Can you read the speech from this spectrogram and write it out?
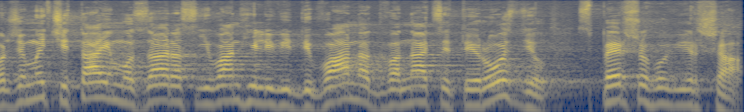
Отже, ми читаємо зараз Євангеліє від Івана, 12 розділ з першого вірша.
